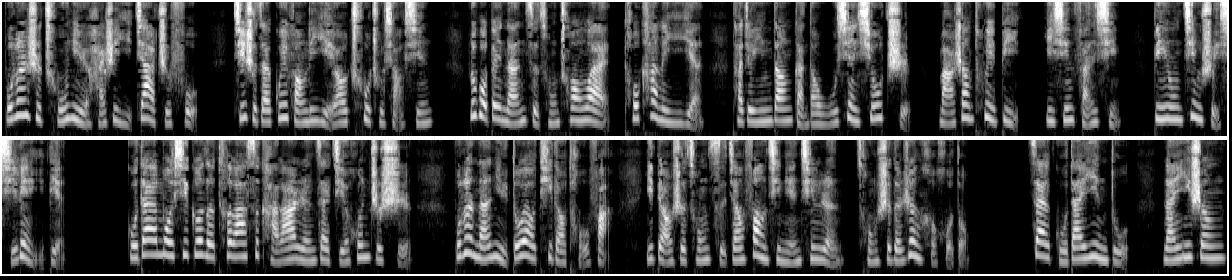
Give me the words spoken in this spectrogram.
不论是处女还是已嫁之妇，即使在闺房里，也要处处小心。如果被男子从窗外偷看了一眼，她就应当感到无限羞耻，马上退避，一心反省，并用净水洗脸一遍。古代墨西哥的特拉斯卡拉人在结婚之时，不论男女都要剃掉头发，以表示从此将放弃年轻人从事的任何活动。在古代印度，男医生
